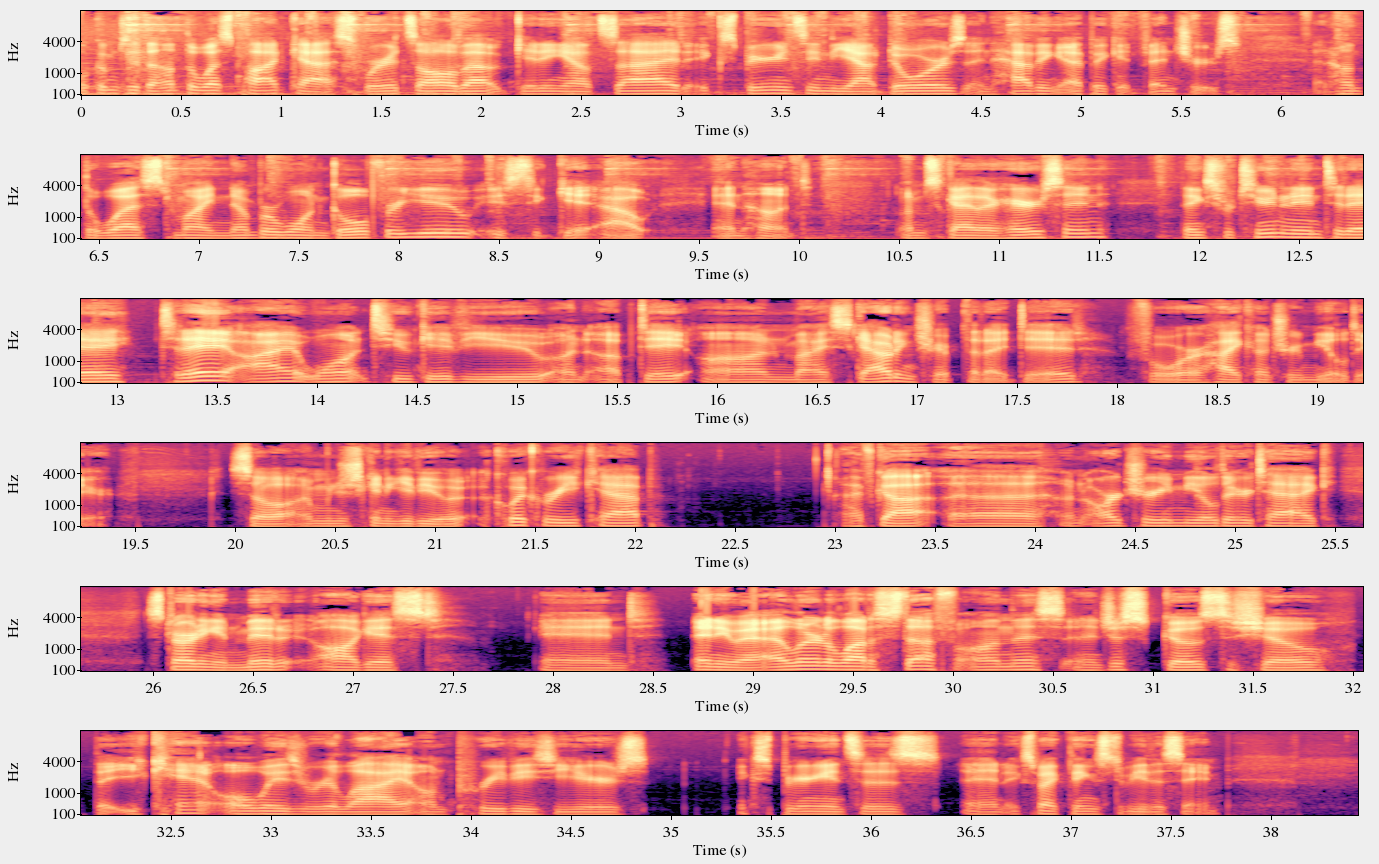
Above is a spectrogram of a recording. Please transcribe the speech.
Welcome to the Hunt the West podcast, where it's all about getting outside, experiencing the outdoors, and having epic adventures. At Hunt the West, my number one goal for you is to get out and hunt. I'm Skyler Harrison. Thanks for tuning in today. Today, I want to give you an update on my scouting trip that I did for high country mule deer. So, I'm just going to give you a quick recap. I've got uh, an archery mule deer tag starting in mid August. And anyway, I learned a lot of stuff on this, and it just goes to show that you can't always rely on previous years' experiences and expect things to be the same.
